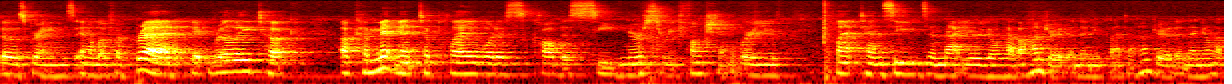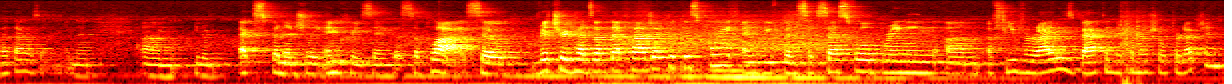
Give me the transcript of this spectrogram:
those grains in a loaf of bread, it really took a commitment to play what is called the seed nursery function, where you plant 10 seeds and that year you'll have 100, and then you plant 100, and then you'll have 1,000. And then, um, you know, exponentially increasing the supply. So Richard heads up that project at this point, and we've been successful bringing um, a few varieties back into commercial production.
